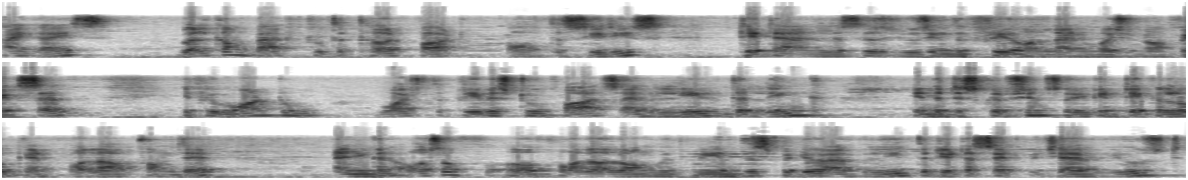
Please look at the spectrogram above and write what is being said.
Hi guys, welcome back to the third part of the series Data Analysis using the free online version of Excel. If you want to watch the previous two parts, I will leave the link in the description so you can take a look and follow up from there. And you can also uh, follow along with me in this video. I will leave the dataset which I have used.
